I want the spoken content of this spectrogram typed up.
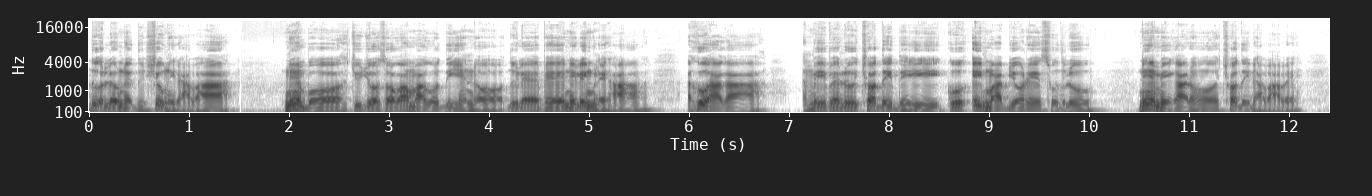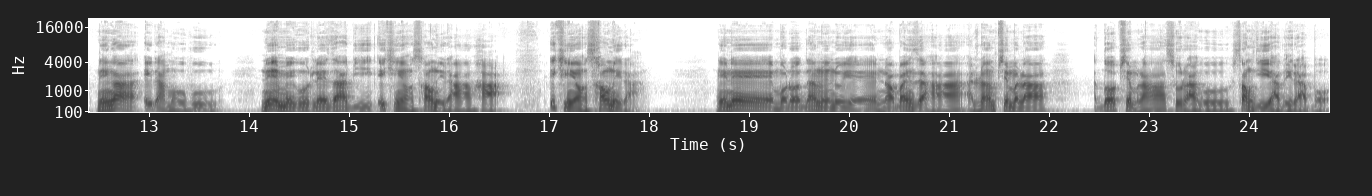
သူ့အလုံးနဲ့သူရှုပ်နေတာပါ နင့်ဘောကျူးကျော်စော်ကောင်းမာကိုသိရင်တော့သူလည်းဘယ်နေလိမ့်မလဲဟာအခုဟာကအမေဘယ်လိုချော့သိမ့်သိမ့်ကိုအိတ်မှပြောတယ်ဆိုသလိုနင့်အမေကတော့ချော့သိမ့်တာပါပဲနင်ကအိတ်တာမဟုတ်ဘူးနင့်အမေကိုလှည့်စားပြီးအိတ်ချင်အောင်ဆောင်းနေတာဟာအိတ်ချင်အောင်ဆောင်းနေတာနင်နဲ့မော်တော်တန်းလွင်တို့ရဲ့နောက်ပိုင်းဇက်ဟာအလွမ်းဖြစ်မလားအတော်ဖြစ်မလားဆိုတာကိုစောင့်ကြည့်ရသေးတာပေါ့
